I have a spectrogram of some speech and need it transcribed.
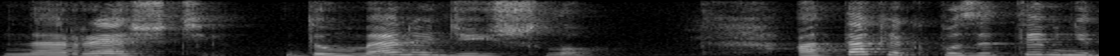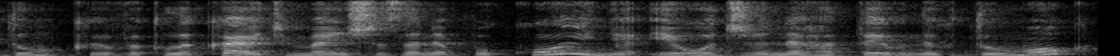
нарешті до мене дійшло. А так як позитивні думки викликають менше занепокоєння і, отже, негативних думок,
